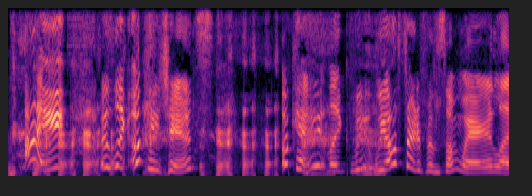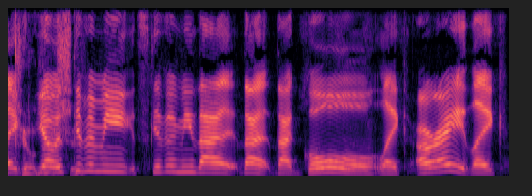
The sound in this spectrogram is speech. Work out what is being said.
I, I was like, okay, Chance. Okay, like we, Yeah. we all started from somewhere. Like, yo, it's shit. giving me it's giving me that that that goal. Like, all right, like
